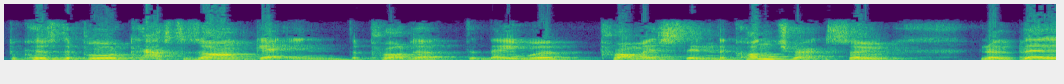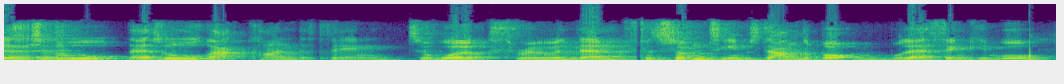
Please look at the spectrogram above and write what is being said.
because the broadcasters aren't getting the product that they were promised in the contract. So, you know, there's all there's all that kind of thing to work through. And then for some teams down the bottom, well, they're thinking, well,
